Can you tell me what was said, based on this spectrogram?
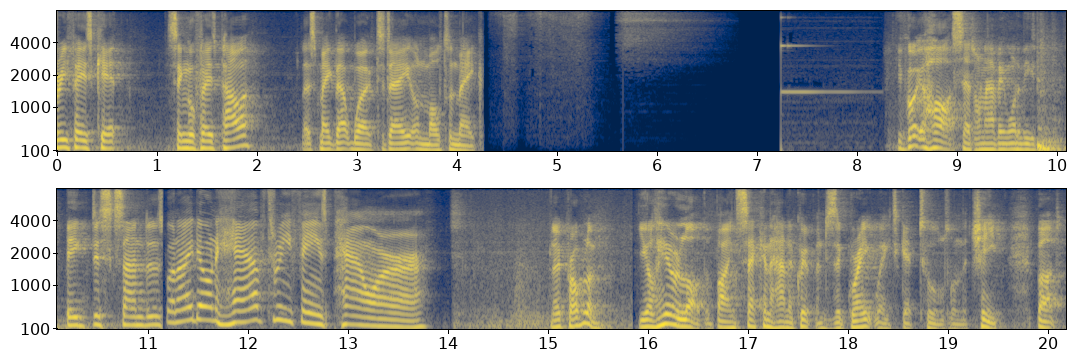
Three-phase kit, single-phase power. Let's make that work today on Malt & Make. You've got your heart set on having one of these big disc sanders, But I don't have three-phase power. no problem. You'll hear a lot that buying second-hand equipment is a great way to get tools on the cheap, but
